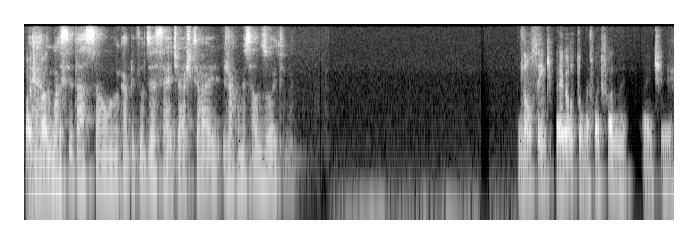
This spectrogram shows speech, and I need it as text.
Pode é, de fazer. uma citação no capítulo 17. Eu acho que você vai já começar o 18, né? Não sei em que pega eu tô, mas pode fazer. A gente.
